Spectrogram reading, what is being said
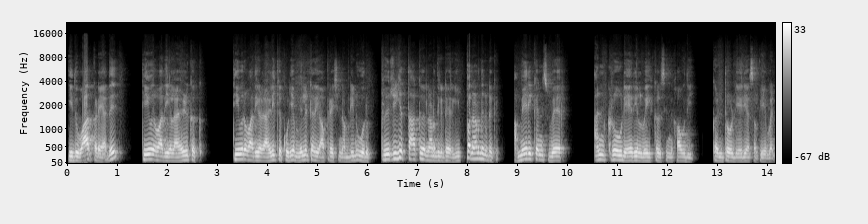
இது வார் கிடையாது. தீவிரவாதிகளை அழுக்க தீவிரவாதிகளை அழிக்கக்கூடிய மிலிட்டரி ஆப்ரேஷன் அப்படின்னு ஒரு பெரிய தாக்குதல் நடந்துக்கிட்டே இருக்கு. இப்போ நடந்துக்கிட்டு இருக்கு. Americans were uncrewed aerial vehicles in Houthi controlled areas of Yemen.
